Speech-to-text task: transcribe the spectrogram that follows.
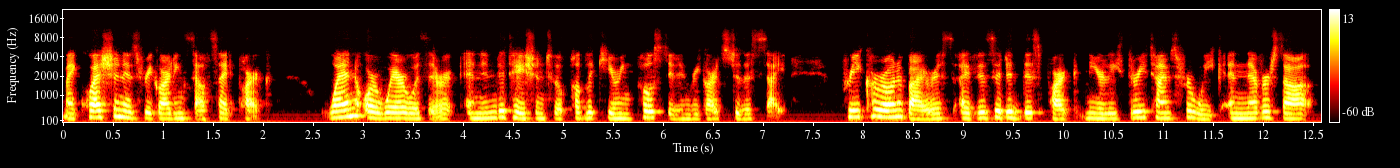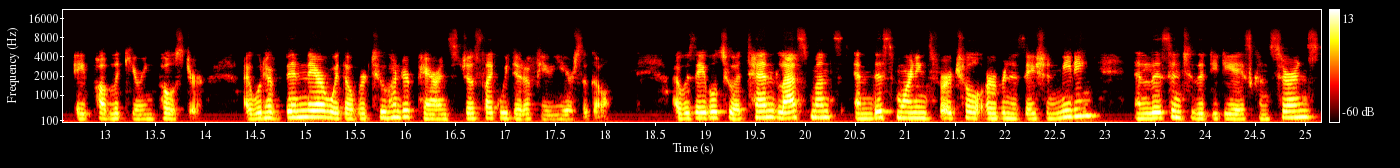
My question is regarding Southside Park. When or where was there an invitation to a public hearing posted in regards to this site? Pre-coronavirus, I visited this park nearly three times per week and never saw a public hearing poster. I would have been there with over 200 parents, just like we did a few years ago. I was able to attend last month's and this morning's virtual urbanization meeting and listen to the DDA's concerns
